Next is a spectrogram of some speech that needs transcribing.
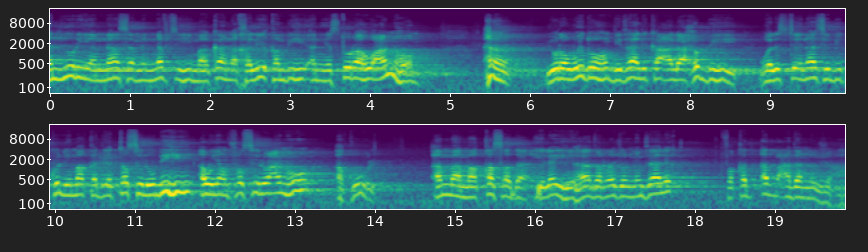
أن يري الناس من نفسه ما كان خليقا به أن يستره عنهم. يروضهم بذلك على حبه والاستئناس بكل ما قد يتصل به أو ينفصل عنه أقول أما ما قصد إليه هذا الرجل من ذلك فقد أبعد النجعة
